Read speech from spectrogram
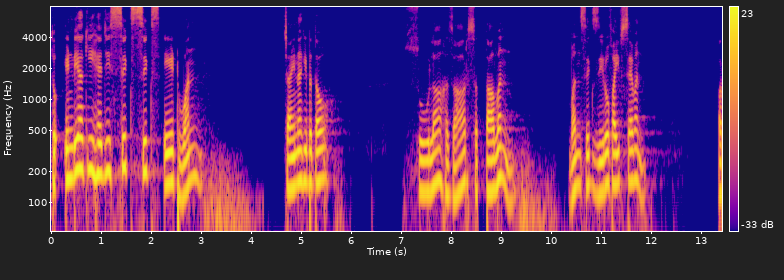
तो इंडिया की है जी six six eight one China की बताओ। सोलह हज़ार सत्तावन। One six zero five seven और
